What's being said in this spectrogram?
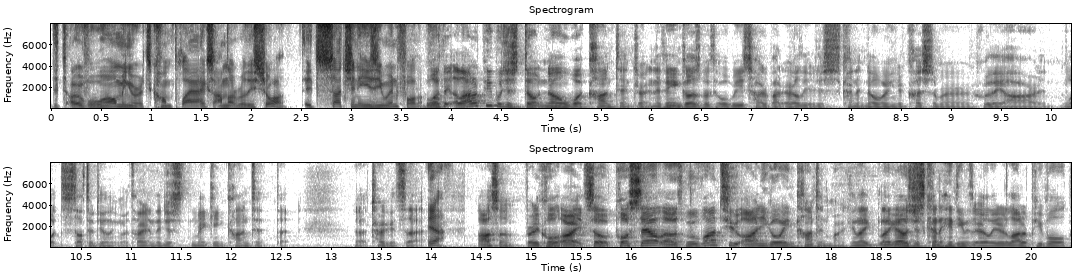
it's overwhelming or it's complex. I'm not really sure. It's such an easy win for them. Well, I think a lot of people just don't know what content, right? And I think it goes back to what we talked about earlier, just kind of knowing your customer, who they are, and what stuff they're dealing with, right? And then just making content that uh, targets that. Yeah. Awesome. Very cool. All right. So post sale. Uh, let's move on to ongoing content marketing. Like like I was just kind of hinting this earlier. A lot of people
